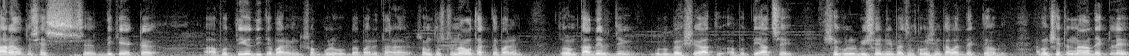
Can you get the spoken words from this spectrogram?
তারাও তো শেষের দিকে একটা আপত্তিও দিতে পারেন সবগুলো ব্যাপারে তারা সন্তুষ্ট নাও থাকতে পারেন। তো তাদের যেগুলো আত- আপত্তি আছে সেগুলোর বিষয়ে নির্বাচন কমিশনকে আবার দেখতে হবে। এবং সেটা না দেখলে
